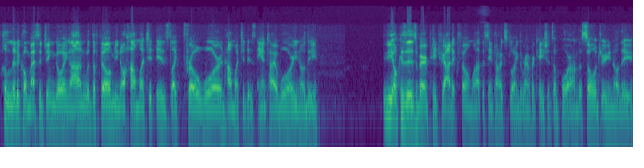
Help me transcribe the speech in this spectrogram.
political messaging going on with the film. You know how much it is like pro-war and how much it is anti-war. You know the you know, because it is a very patriotic film while at the same time exploring the ramifications of war on the soldier, you know, the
